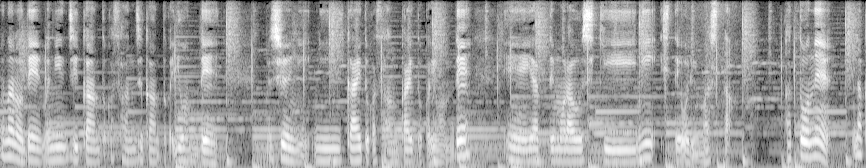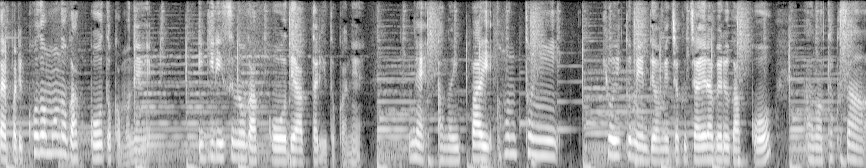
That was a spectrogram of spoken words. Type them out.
なので、ま2時間とか3時間とか読んで、週に2回とか3回とか読んで、えー、やってもらう式にしておりましたあとねなんかやっぱり子供の学校とかもねイギリスの学校であったりとかねねあのいっぱい本当に教育面ではめちゃくちゃ選べる学校あのたくさん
